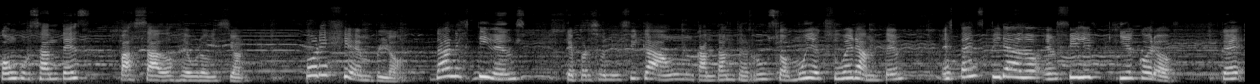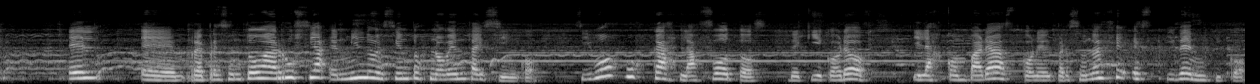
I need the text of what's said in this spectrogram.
concursantes pasados de Eurovisión. Por ejemplo, Dan Stevens, que personifica a un cantante ruso muy exuberante, está inspirado en Philip Kiekorov, que él eh, representó a Rusia en 1995. Si vos buscas las fotos de Kiekorov y las comparás con el personaje, es idéntico.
